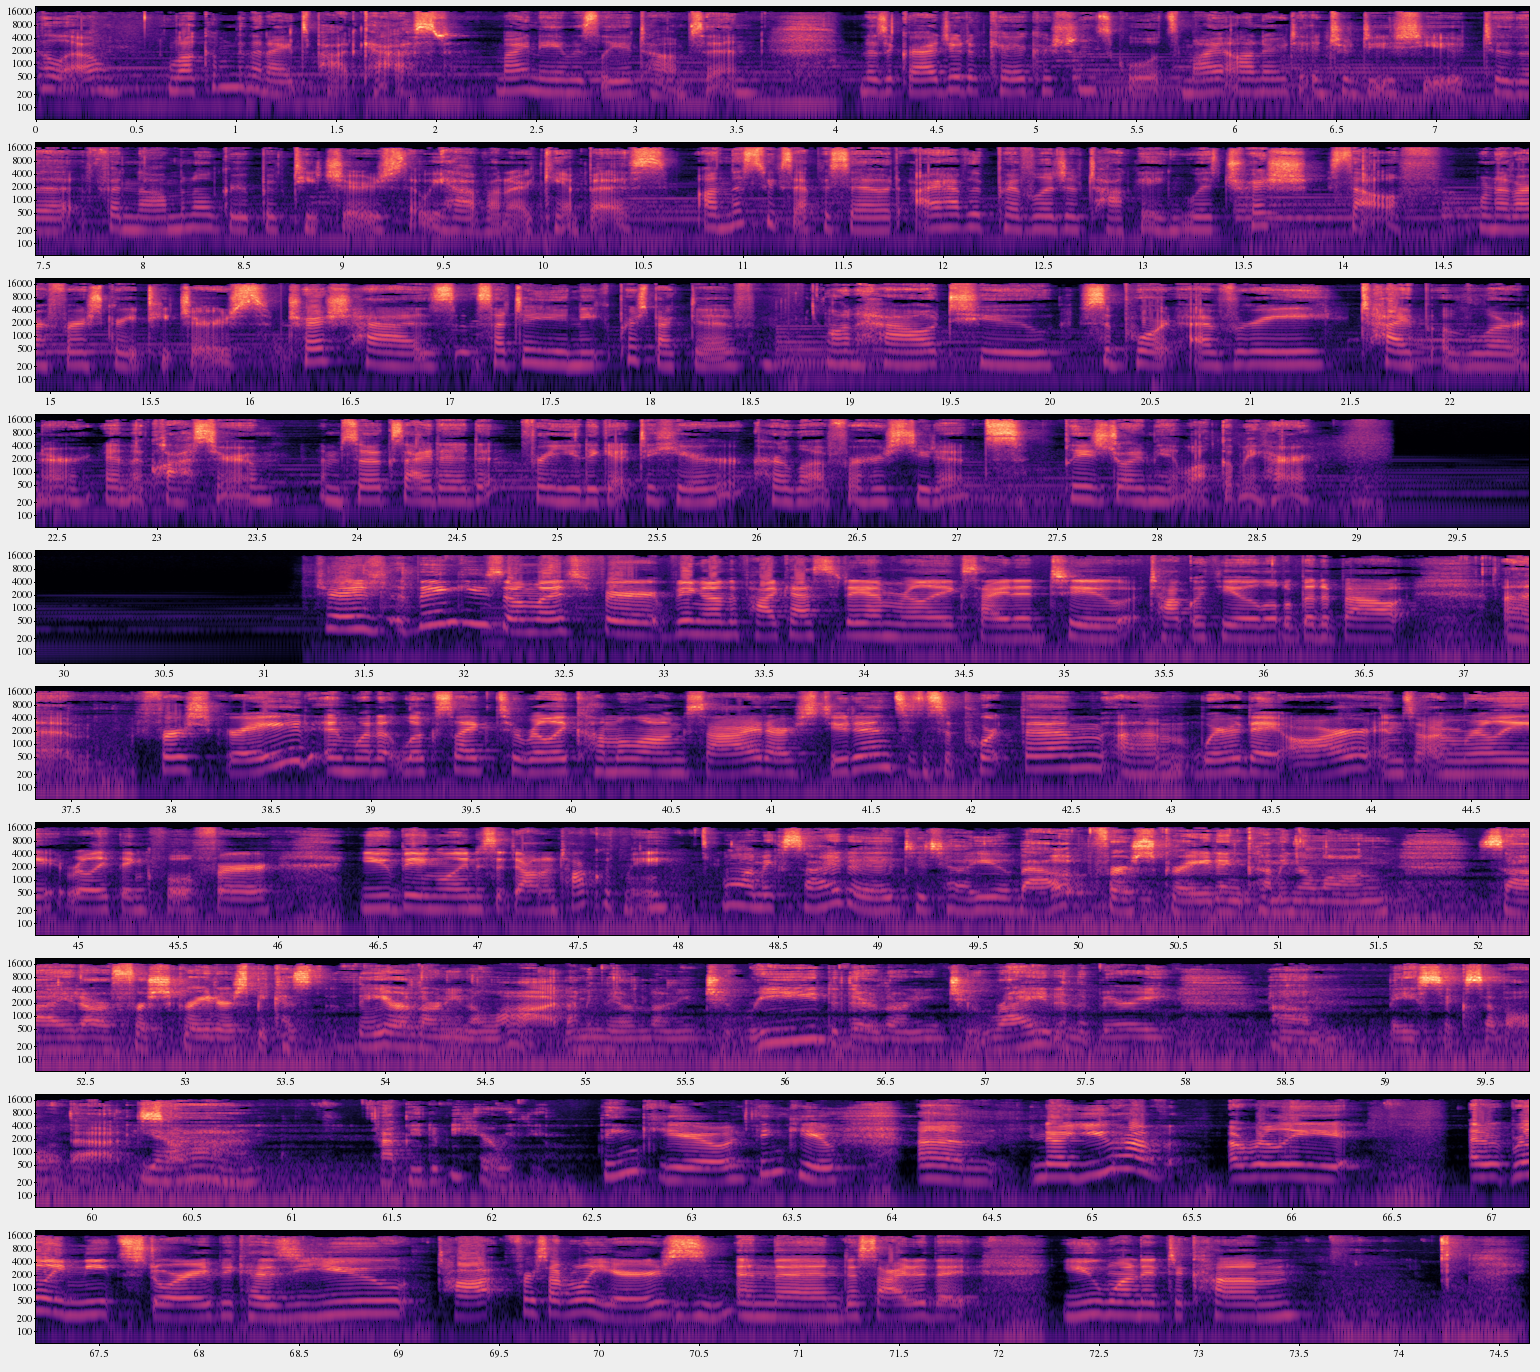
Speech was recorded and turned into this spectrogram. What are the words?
Hello, welcome to the Knights Podcast. My name is Leah Thompson, and as a graduate of Cary Christian School, it's my honor to introduce you to the phenomenal group of teachers that we have on our campus. On this week's episode, I have the privilege of talking with Trish Self, one of our first grade teachers. Trish has such a unique perspective on how to support every type of learner in the classroom. I'm so excited for you to get to hear her love for her students. Please join me in welcoming her. Trish, thank you so much for being on the podcast today. I'm really excited to talk with you a little bit about um, first grade and what it looks like to really come alongside our students and support them um, where they are. And so I'm really, really thankful for you being willing to sit down and talk with me. Well, I'm excited to tell you about first grade and coming alongside our first graders because they are learning a lot. I mean, they're learning to read, they're learning to write, and the very um, basics of all of that. Yeah. So, happy to be here with you. Thank you. Thank you. Um, now, you have a really a really neat story because you taught for several years mm-hmm. and then decided that you wanted to come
